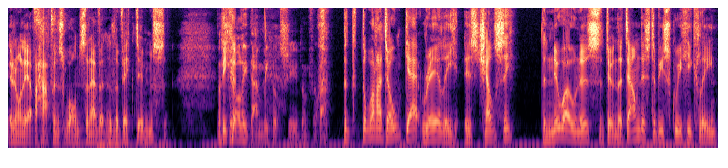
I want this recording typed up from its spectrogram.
it only ever happens once and Everton are the victims. But because- surely then we could sue them for that. But the, what I don't get really is Chelsea. The new owners are doing the damnedest to be squeaky clean,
